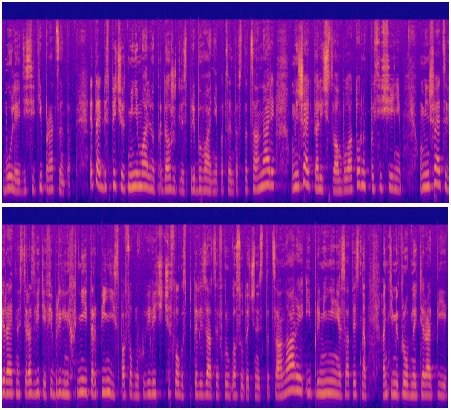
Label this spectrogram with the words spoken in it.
более 10%. Это обеспечивает минимальную продолжительность пребывания пациента в стационаре, уменьшает количество амбулаторных посещений, посещений. Уменьшается вероятность развития фибрильных нейтропений, способных увеличить число госпитализаций в круглосуточные стационары и применение, соответственно, антимикробной терапии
